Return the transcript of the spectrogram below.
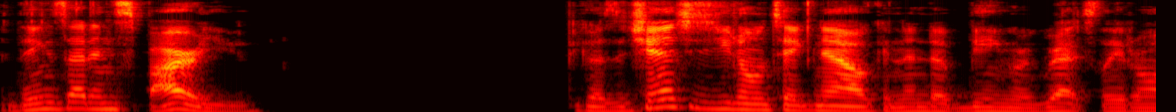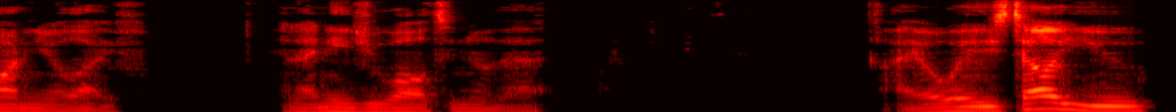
and things that inspire you. Because the chances you don't take now can end up being regrets later on in your life. And I need you all to know that. I always tell you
